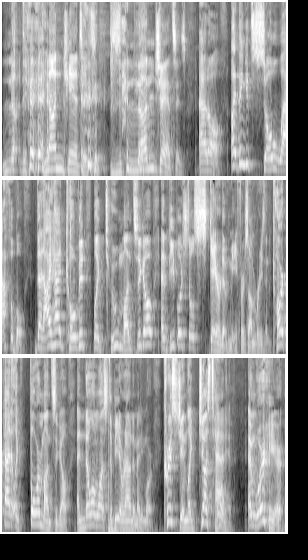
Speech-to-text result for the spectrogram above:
no, None chances. none chances. At all. I think it's so laughable that I had COVID like two months ago and people are still scared of me for some reason. Carp had it like four months ago and no one wants to be around him anymore. Christian like just had oh. it and we're here.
